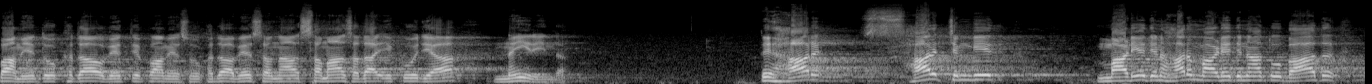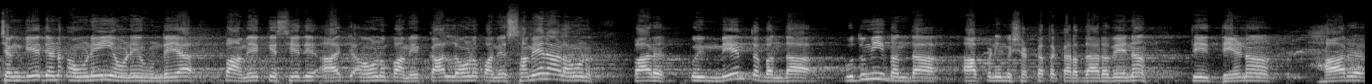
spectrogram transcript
ਭਾਵੇਂ ਦੁੱਖ ਦਾ ਹੋਵੇ ਤੇ ਭਾਵੇਂ ਸੁੱਖ ਦਾ ਹੋਵੇ ਸਮਾਂ ਸਮਾਂ ਸਦਾ ਇੱਕੋ ਜਿਹਾ ਨਹੀਂ ਰਹਿੰਦਾ। ਤੇ ਹਰ ਹਰ ਚੰਗੇ ਮਾੜੇ ਦਿਨ, ਹਰ ਮਾੜੇ ਦਿਨਾਂ ਤੋਂ ਬਾਅਦ ਚੰਗੇ ਦਿਨ ਆਉਣੇ ਹੀ ਆਉਣੇ ਹੁੰਦੇ ਆ, ਭਾਵੇਂ ਕਿਸੇ ਦੇ ਅੱਜ ਆਉਣ, ਭਾਵੇਂ ਕੱਲ ਆਉਣ, ਭਾਵੇਂ ਸਮੇਂ ਨਾਲ ਆਉਣ, ਪਰ ਕੋਈ ਮਿਹਨਤ ਬੰਦਾ, ਉਦਮੀ ਬੰਦਾ ਆਪਣੀ ਮੁਸ਼ਕਲ ਕਰਦਾ ਰਵੇ ਨਾ, ਤੇ ਦਿਨ ਹਰ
